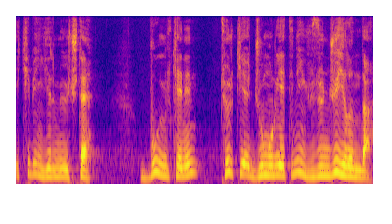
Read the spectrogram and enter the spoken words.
2023'te bu ülkenin Türkiye Cumhuriyeti'nin 100. yılında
